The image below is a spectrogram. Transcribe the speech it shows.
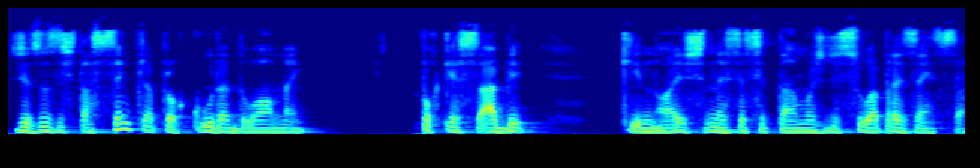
Jesus está sempre à procura do homem, porque sabe que nós necessitamos de Sua presença.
